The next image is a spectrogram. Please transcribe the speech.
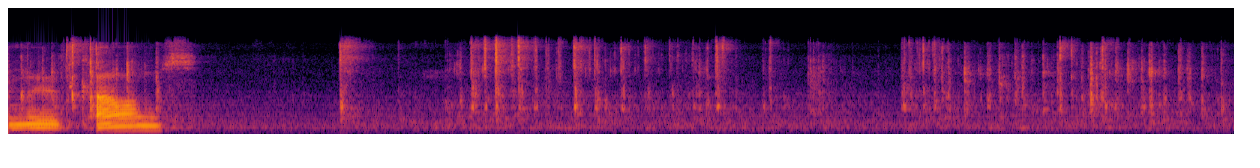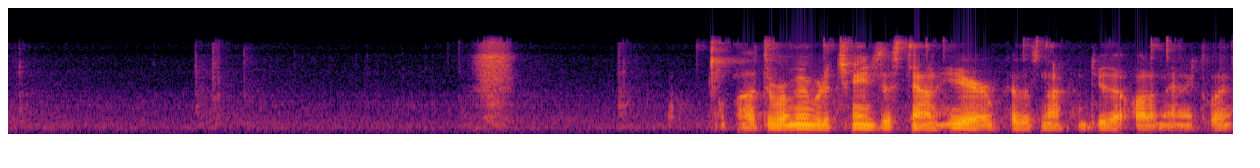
removed columns. I'll have to remember to change this down here because it's not going to do that automatically.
